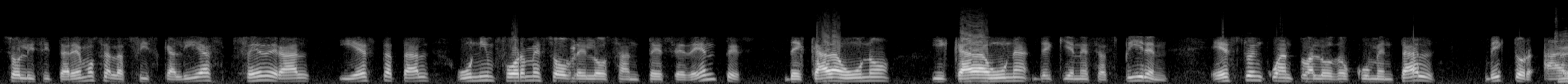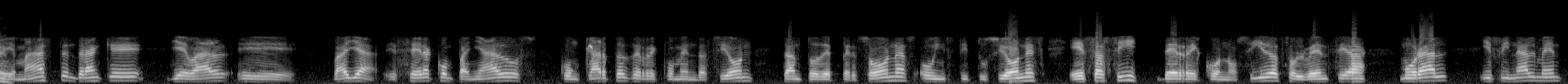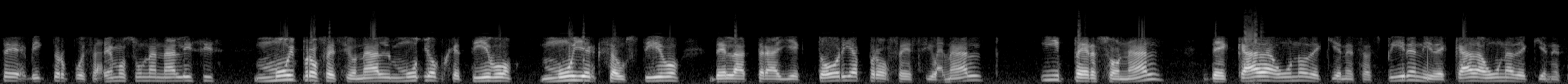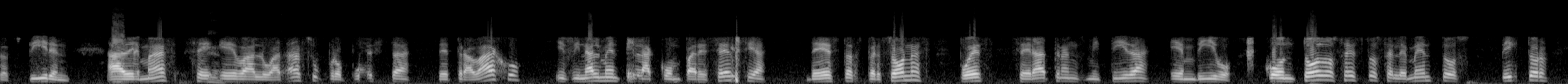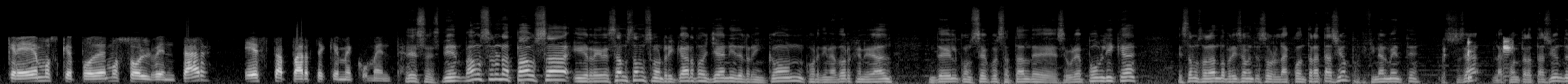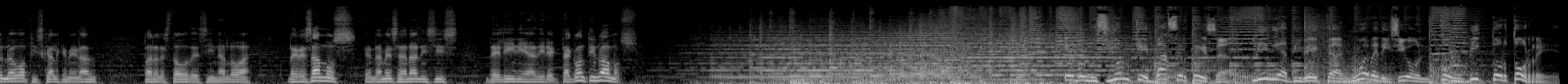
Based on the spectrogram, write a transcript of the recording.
solicitaremos a las fiscalías federal y estatal un informe sobre los antecedentes de cada uno y cada una de quienes aspiren. Esto en cuanto a lo documental, Víctor, además tendrán que llevar, eh, vaya, eh, ser acompañados con cartas de recomendación tanto de personas o instituciones, es así, de reconocida solvencia moral y finalmente, Víctor, pues haremos un análisis muy profesional, muy objetivo, muy exhaustivo de la trayectoria profesional y personal de cada uno de quienes aspiren y de cada una de quienes aspiren. Además, se evaluará su propuesta de trabajo y finalmente la comparecencia de estas personas, pues será transmitida en vivo. Con todos estos elementos, Víctor, creemos que podemos solventar esta parte que me comenta. Eso es. Bien, vamos a hacer una pausa y regresamos. Estamos con Ricardo Yanni del Rincón, coordinador general del Consejo Estatal de Seguridad Pública. Estamos hablando precisamente sobre la contratación, porque finalmente, pues, o sea, la contratación de un nuevo fiscal general para el estado de Sinaloa. Regresamos en la mesa de análisis de línea directa. Continuamos. Evolución que da certeza. Línea directa, nueva edición con Víctor Torres.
